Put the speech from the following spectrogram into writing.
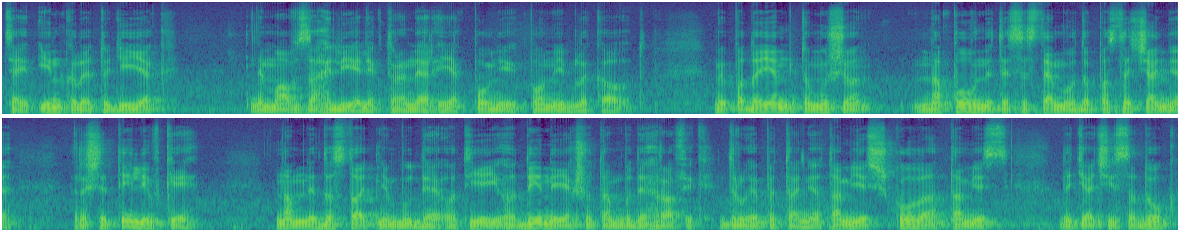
Це інколи тоді, як нема взагалі електроенергії, як повний, повний блекаут. Ми подаємо, тому що наповнити систему водопостачання решетилівки нам недостатньо буде от години, якщо там буде графік. Друге питання. Там є школа, там є дитячий садок.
